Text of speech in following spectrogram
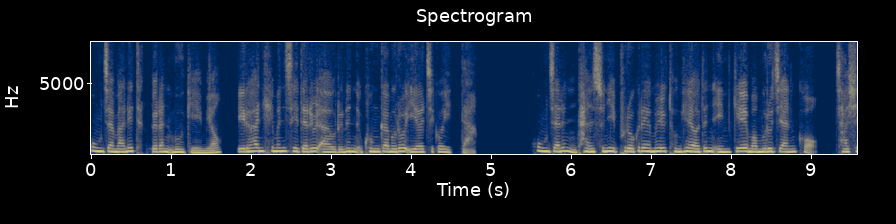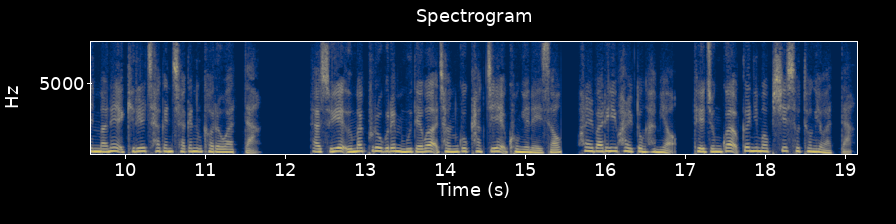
홍자만의 특별한 무기이며 이러한 힘은 세대를 아우르는 공감으로 이어지고 있다. 홍자는 단순히 프로그램을 통해 얻은 인기에 머무르지 않고 자신만의 길을 차근차근 걸어왔다. 다수의 음악 프로그램 무대와 전국 각지의 공연에서 활발히 활동하며 대중과 끊임없이 소통해왔다.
